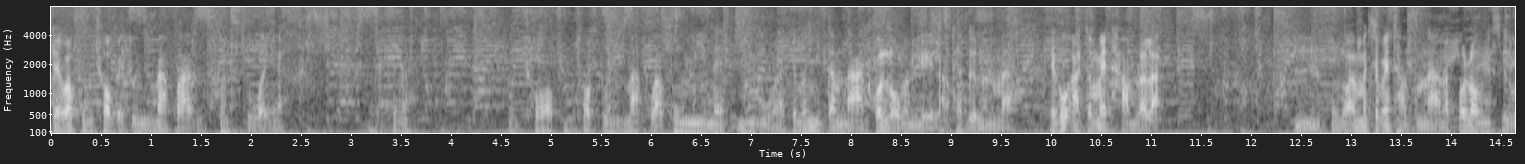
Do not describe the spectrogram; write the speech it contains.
แต่ว่าผมชอบไอ้ตัวนี้มากกว่าดูมันสวยไงใช่ไหมผมชอบผมชอบตัวนี้มากกว่า ผมมีในอีวูนะแต่ไม่มีตำนานก็รอมันเลยหลังถ้าเกิดมันมา แต่ก็อาจจะไม่ทำแล้วล่ะ อืมผมว่ามันจะไม่ทำตำนานแล้วเพราะเรามีเซเร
